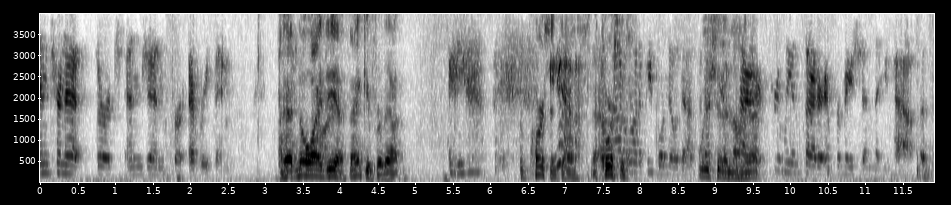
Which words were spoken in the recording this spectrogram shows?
Internet Search Engine for Everything. I had no idea. Thank you for that. Of course it yeah. does. Of course, it. not a lot of people know that. we should have known that. Extremely insider information that you have. That's,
